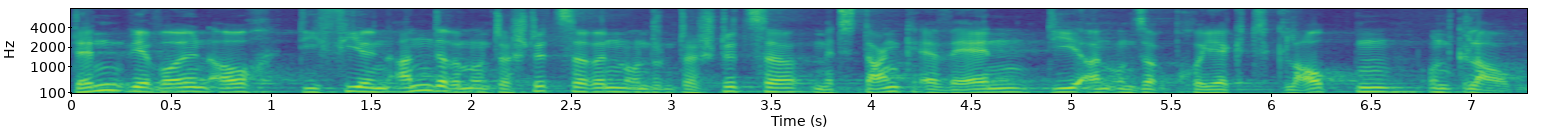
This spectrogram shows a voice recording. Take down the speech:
denn wir wollen auch die vielen anderen Unterstützerinnen und Unterstützer mit Dank erwähnen, die an unser Projekt glaubten und glauben.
